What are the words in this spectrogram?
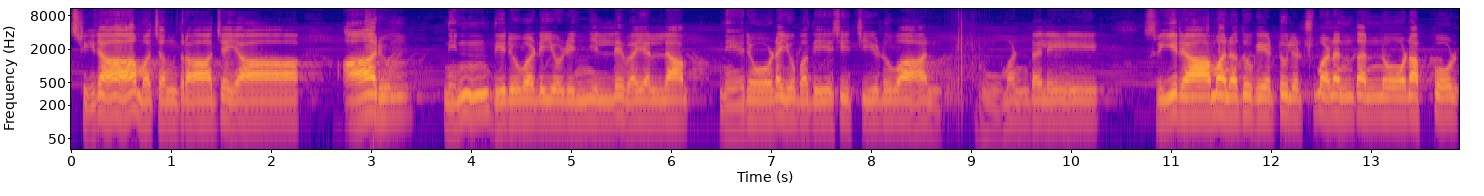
ശ്രീരാമചന്ദ്രാജയ. ആരും നിന്തിരുവടിയൊഴിഞ്ഞില്ലവയെല്ലാം നേരോടെ ഉപദേശിച്ചിടുവാൻ ഭൂമണ്ഡലേ ശ്രീരാമനതു കേട്ടു ലക്ഷ്മണൻ തന്നോടപ്പോൾ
